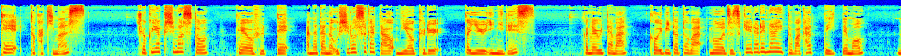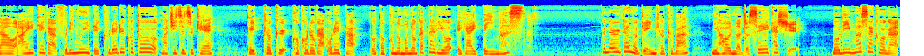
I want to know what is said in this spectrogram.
手と書きます。直訳しますと、手を振ってあなたの後ろ姿を見送るという意味です。この歌は恋人とはもう続けられないと分かっていても、なお相手が振り向いてくれることを待ち続け、結局心が折れた男の物語を描いています。この歌の原曲は日本の女性歌手森雅子が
